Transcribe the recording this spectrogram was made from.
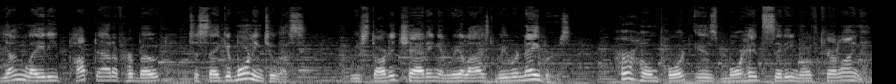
young lady popped out of her boat to say good morning to us. We started chatting and realized we were neighbors. Her home port is Morehead City, North Carolina,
